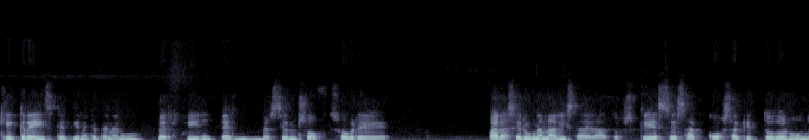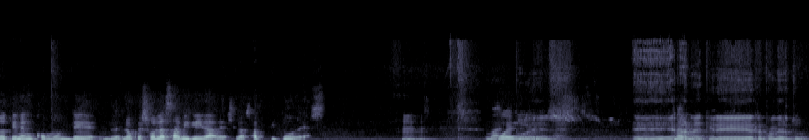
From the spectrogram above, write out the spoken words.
qué creéis que tiene que tener un perfil en versión soft sobre para ser un analista de datos? ¿Qué es esa cosa que todo el mundo tiene en común de, lo que son las habilidades, las aptitudes? Pues, pues eh, Ana, ¿quieres responder tú?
